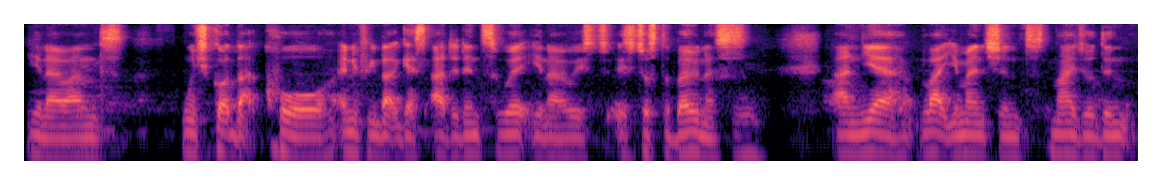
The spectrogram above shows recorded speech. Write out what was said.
You know, and once you got that core, anything that gets added into it, you know, it's it's just a bonus. Mm. And yeah, like you mentioned, Nigel didn't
